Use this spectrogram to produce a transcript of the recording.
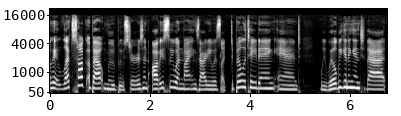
Okay, let's talk about mood boosters. And obviously, when my anxiety was like debilitating, and we will be getting into that,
